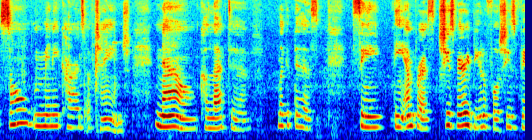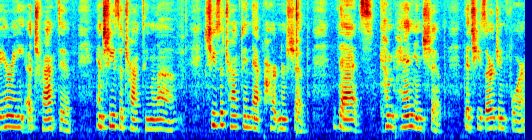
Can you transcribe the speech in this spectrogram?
So many cards of change. Now, collective. Look at this. See, the Empress, she's very beautiful. She's very attractive. And she's attracting love. She's attracting that partnership, that companionship that she's urging for.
